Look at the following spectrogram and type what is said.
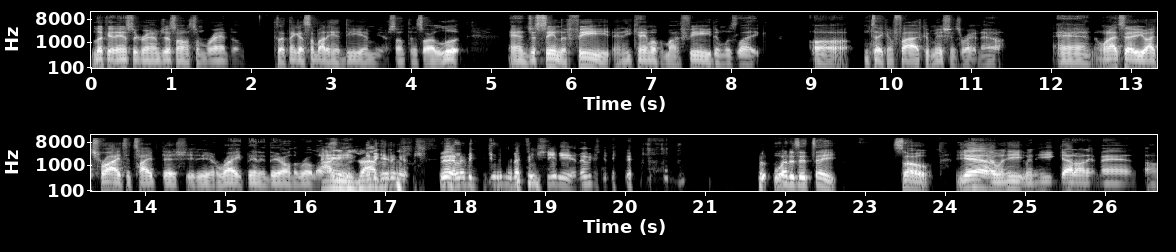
look at Instagram just on some random because I think somebody had DM me or something. So I looked and just seeing the feed, and he came up with my feed and was like, uh, "I'm taking five commissions right now." And when I tell you, I tried to type that shit in right then and there on the road. Like, hey, let me get in. yeah, let me get in. Let me get in. Let me get in. what does it take? So yeah, when he when he got on it, man, um,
